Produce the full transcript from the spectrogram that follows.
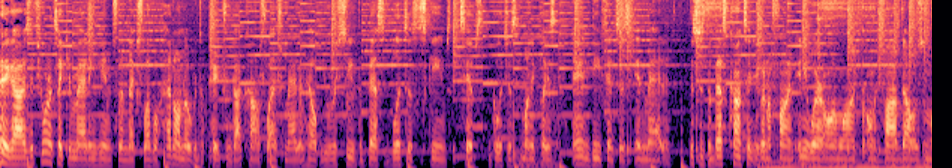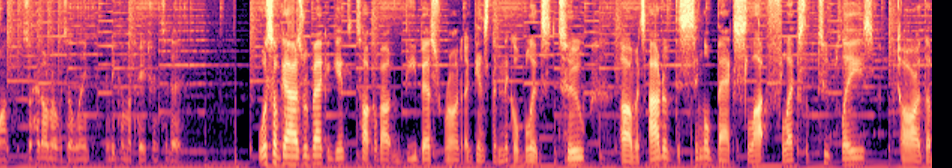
Hey guys, if you want to take your Madden game to the next level, head on over to patreon.com slash Madden Help. You will receive the best blitzes, schemes, tips, glitches, money plays, and defenses in Madden. This is the best content you're going to find anywhere online for only $5 a month, so head on over to the link and become a patron today. What's up, guys? We're back again to talk about the best run against the Nickel Blitz 2. Um, it's out of the single back slot flex. The two plays are the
